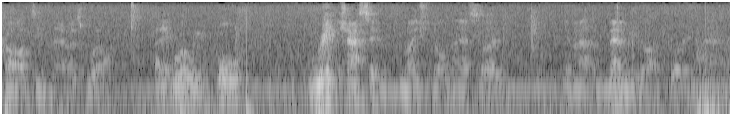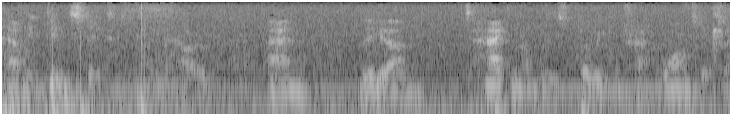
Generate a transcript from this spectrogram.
cards in there as well. And it will report rich asset information on there, so the amount of memory that I've got in there and how many DIMM sticks it's made out of, and the um, tag numbers so we can track warranty, etc.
